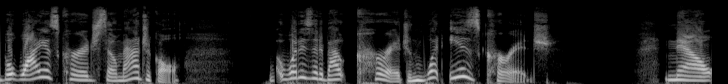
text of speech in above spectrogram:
But why is courage so magical? What is it about courage and what is courage? Now,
